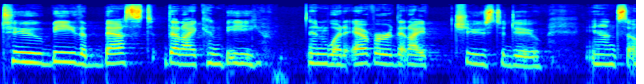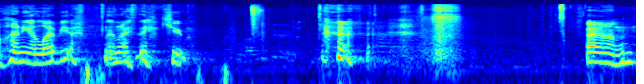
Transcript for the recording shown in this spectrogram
to be the best that I can be in whatever that I choose to do. And so, honey, I love you, and I thank you. um,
